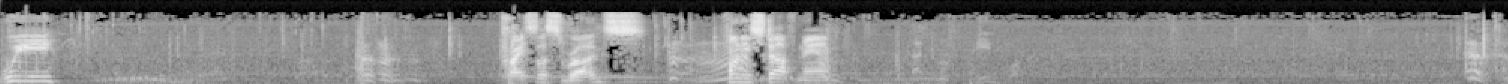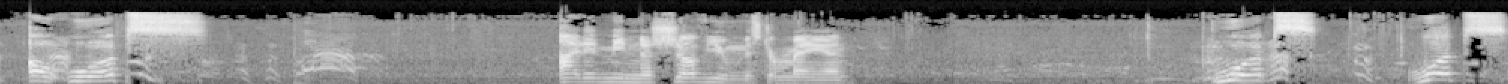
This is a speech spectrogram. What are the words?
We. Priceless rugs? Funny stuff, man. Oh, whoops! I didn't mean to shove you, Mr. Man. Whoops! Whoops!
